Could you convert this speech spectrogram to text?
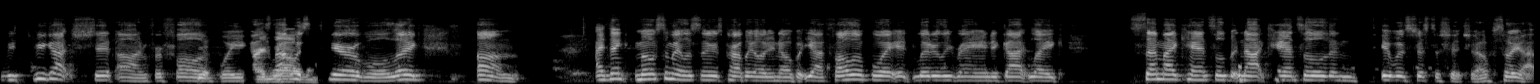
we we got shit on for Fall Out Boy, you guys. That was terrible. Like, um, I think most of my listeners probably already know, but yeah, Fall Out Boy, it literally rained. It got like semi canceled, but not canceled, and it was just a shit show. So yeah.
